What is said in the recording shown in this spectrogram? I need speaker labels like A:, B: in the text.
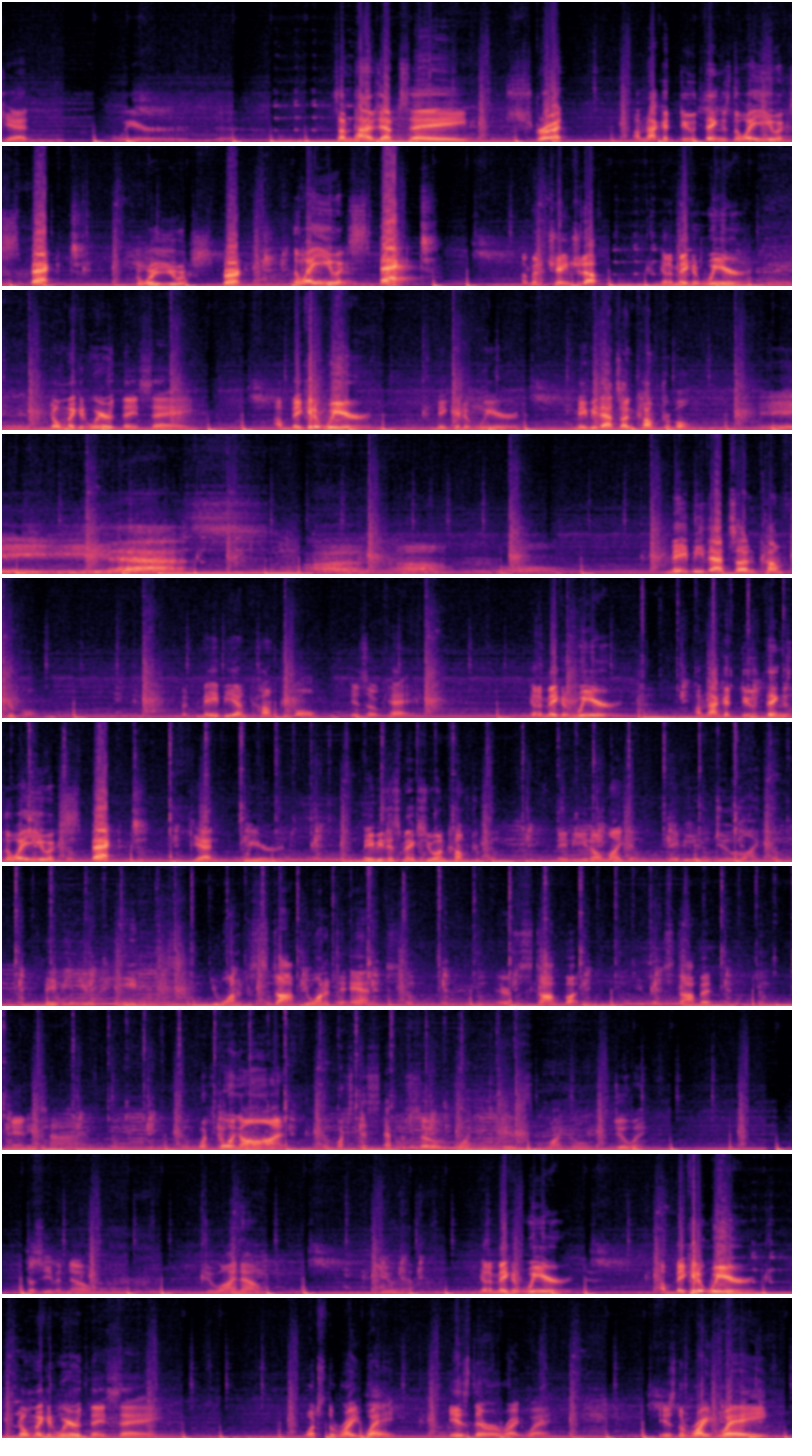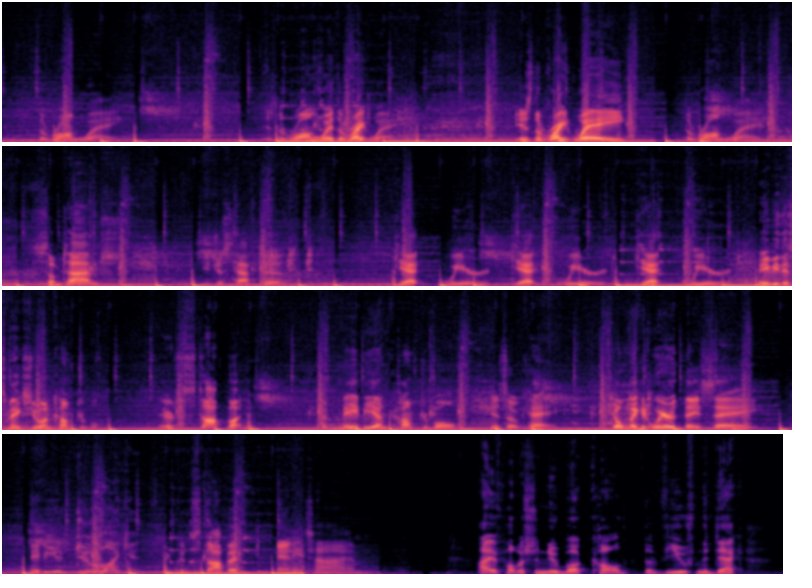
A: get weird. Sometimes you have to say, screw it. I'm not going to do things the way you expect.
B: The way you expect.
C: The way you expect.
A: I'm going to change it up. I'm going to make it weird. Don't make it weird, they say. I'm making it weird. Making it weird. Maybe that's uncomfortable. Maybe that's Maybe that's uncomfortable. But maybe uncomfortable is okay. I'm gonna make it weird. I'm not gonna do things the way you expect. Get weird. Maybe this makes you uncomfortable. Maybe you don't like it. Maybe you do like it. Maybe you hate it. You want it to stop. You want it to end. There's a stop button. You can stop it anytime. What's going on? What's this episode? What is Michael doing? Does he even know? Do I know? You know. I'm gonna make it weird. I'm making it weird. Don't make it weird, they say. What's the right way? Is there a right way? Is the right way the wrong way? Is the wrong way the right way? Is the right way the wrong way? Sometimes you just have to get weird, get weird, get weird. Maybe this makes you uncomfortable. There's a stop button, but maybe uncomfortable is okay. Don't make it weird, they say. Maybe you do like it. You can stop it anytime. I have published a new book called The View from the Deck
